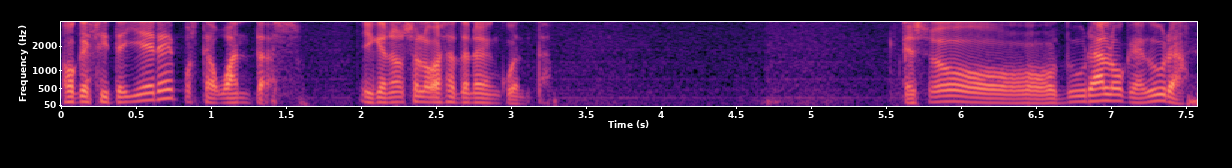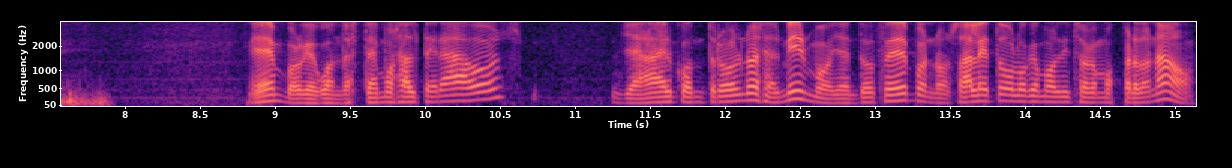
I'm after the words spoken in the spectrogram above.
O que si te hiere, pues te aguantas. Y que no se lo vas a tener en cuenta. Eso dura lo que dura. Bien, porque cuando estemos alterados, ya el control no es el mismo. Y entonces, pues nos sale todo lo que hemos dicho que hemos perdonado.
